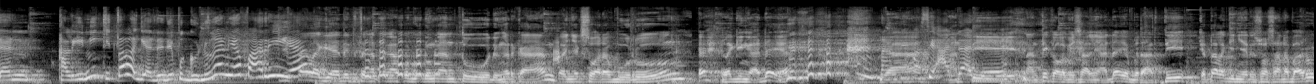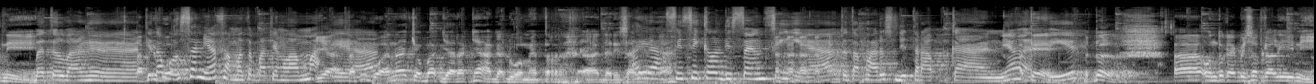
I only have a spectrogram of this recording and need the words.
Dan kali ini kita lagi ada di pegunungan ya, Pak Ari ya. Kita lagi ada di tengah-tengah pegunungan tuh, denger kan? Banyak suara burung. Eh, lagi nggak ada ya? Nanti pasti ada nanti, deh. Nanti kalau misalnya ada ya berarti kita lagi nyari suasana baru nih. Betul banget. Tapi kita Bu- bosan ya sama tempat yang lama Iya, ya. tapi Bu Ana coba jaraknya agak 2 meter eh, dari Ah, saya ya, ya. physical distancing ya, tetap harus diterapkan ya Oke, sih? betul. Eh, untuk episode kali ini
